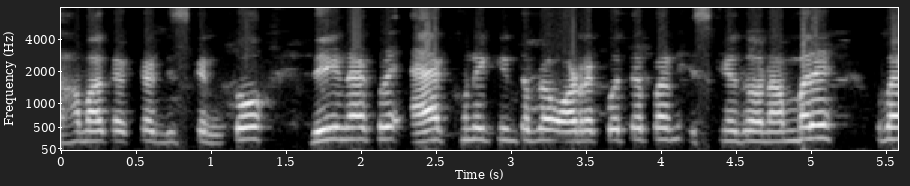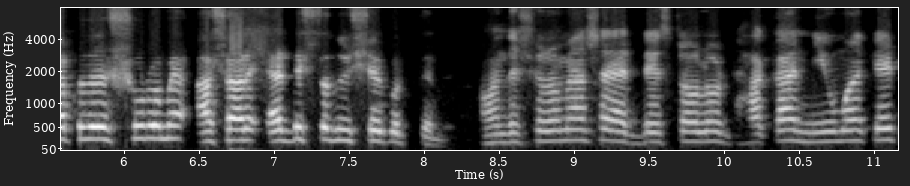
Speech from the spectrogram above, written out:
ধামাক একটা ডিসকাউন্ট তো দেরি না করে এখনই কিন্তু আপনারা অর্ডার করতে পারেন স্ক্রিনে দেওয়া নাম্বারে তবে আপনাদের শোরুমে আসার অ্যাড্রেসটা যদি শেয়ার করতেন। আমাদের শোরুমে আসার অ্যাড্রেসটা হলো ঢাকা নিউ মার্কেট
